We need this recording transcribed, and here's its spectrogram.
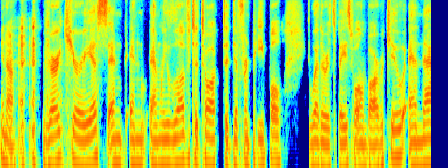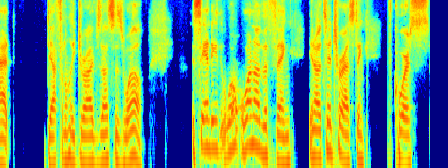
you know very curious and and and we love to talk to different people whether it's baseball and barbecue and that definitely drives us as well. Sandy, one other thing, you know, it's interesting. Of course,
